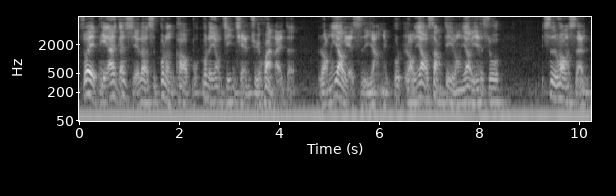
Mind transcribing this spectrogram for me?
所以平安跟喜乐是不能靠不不能用金钱去换来的，荣耀也是一样。你不荣耀上帝、荣耀耶稣、侍奉神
